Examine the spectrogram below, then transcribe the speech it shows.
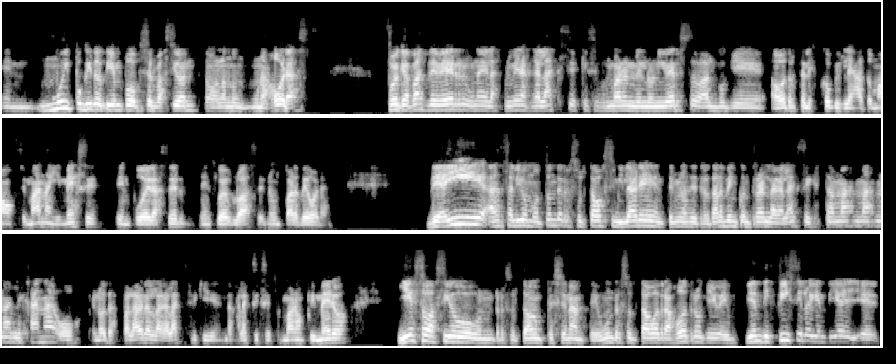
en muy poquito tiempo de observación, estamos hablando de unas horas, fue capaz de ver una de las primeras galaxias que se formaron en el universo, algo que a otros telescopios les ha tomado semanas y meses en poder hacer. James Webb lo hace en un par de horas. De ahí han salido un montón de resultados similares en términos de tratar de encontrar la galaxia que está más, más, más lejana, o en otras palabras, la galaxia que, las galaxias que se formaron primero. Y eso ha sido un resultado impresionante, un resultado tras otro que es bien difícil hoy en día eh,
